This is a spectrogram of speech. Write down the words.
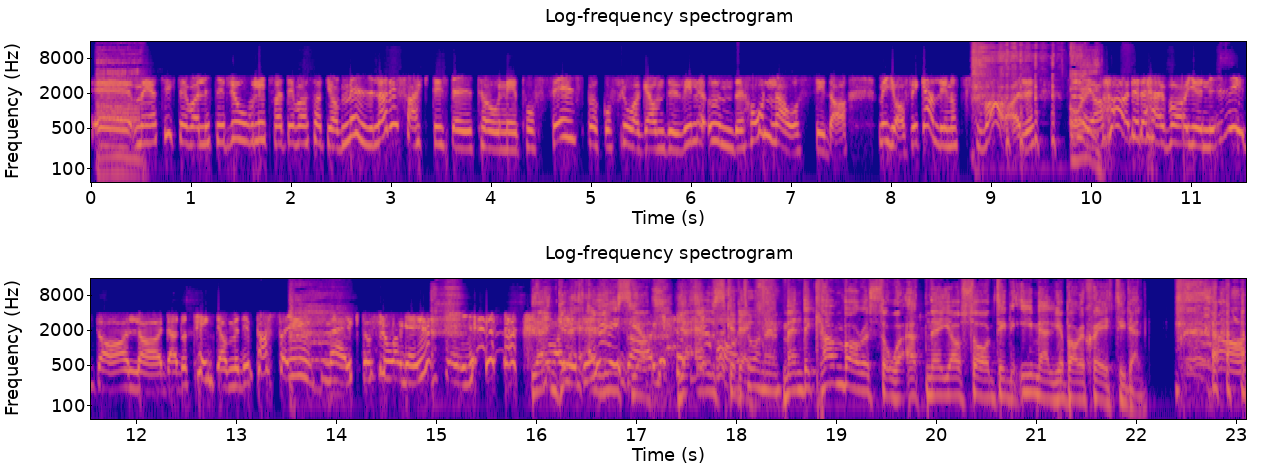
Eh, men jag tyckte det var lite roligt för att det var så att jag mejlade faktiskt dig Tony på Facebook och frågade om du ville underhålla oss idag. Men jag fick aldrig något svar. så när jag hörde det här, vad gör ni idag lördag? Då tänkte jag, men det passar ju utmärkt att fråga ut dig. Jag, du Alicia, jag älskar Ja, dig. Men det kan vara så att när jag såg din e-mail, jag bara sket i den. Ja,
